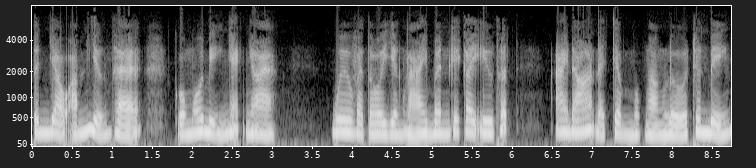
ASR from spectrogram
tinh dầu ấm dưỡng thể, của mối biển nhạt nhòa. Will và tôi dừng lại bên cái cây yêu thích, ai đó đã chùm một ngọn lửa trên biển,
